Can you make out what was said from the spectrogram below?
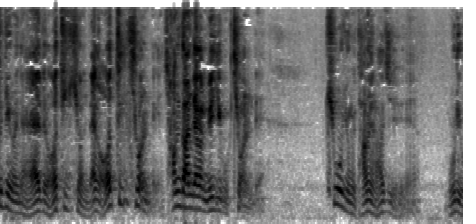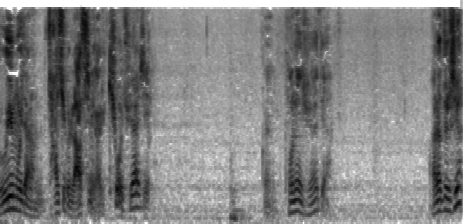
푸딩은 그냥 애들 어떻게 키웠는데, 내가 어떻게 키웠는데, 잠도 안 자고 먹이고 키웠는데, 키워준 거 당연하지. 우리 의무잖아. 자식을 낳았으니까 키워줘야지. 보내줘야 돼. 알아들으세요?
